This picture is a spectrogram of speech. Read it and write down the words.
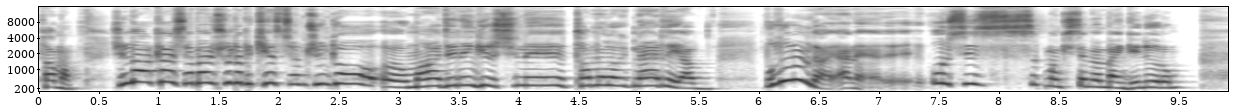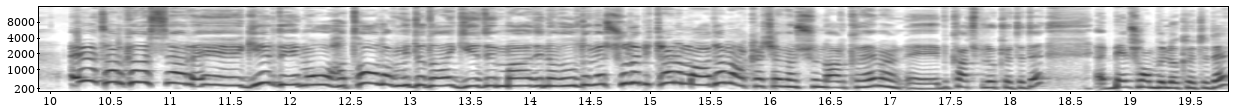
Tamam. Şimdi arkadaşlar ben şurada bir keseceğim çünkü o e, madenin girişini tam olarak nerede ya? Bulurum da yani e, o siz sıkmak istemiyorum ben geliyorum. Evet arkadaşlar e, girdim. O hata olan videoda girdim madeni buldum ve şurada bir tane maden var. Arkadaşlar hemen şunun arka hemen e, birkaç blok ötede. 5-10 blok ötede.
